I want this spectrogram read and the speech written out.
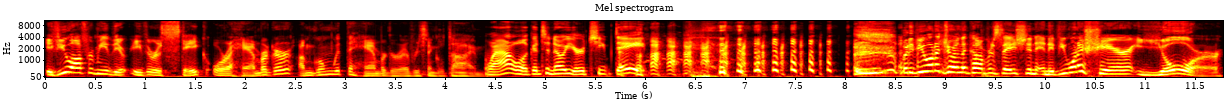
If you offer me either, either a steak or a hamburger, I'm going with the hamburger every single time. wow. Well, good to know you're a cheap date. But if you want to join the conversation and if you want to share your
